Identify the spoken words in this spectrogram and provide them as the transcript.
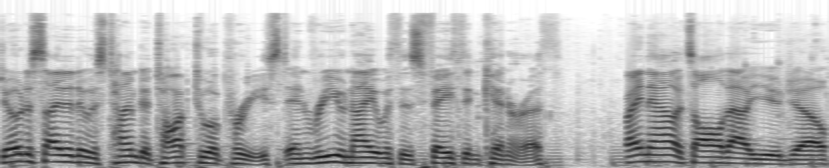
Joe decided it was time to talk to a priest and reunite with his faith in Kynareth. Right now, it's all about you, Joe.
